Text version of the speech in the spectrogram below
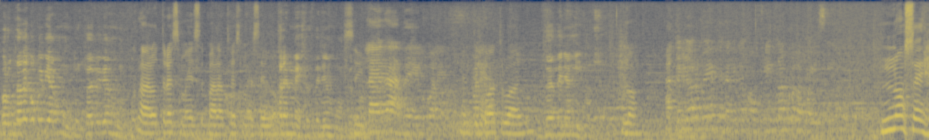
Pero ustedes convivían juntos, ustedes vivían juntos. Claro, tres meses, para tres meses, ¿no? Tres meses tenían juntos. Sí. ¿La edad de él cuál es? 24 años. Ustedes tenían hijos. No. Anteriormente tenido conflictos con la policía. No sé.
